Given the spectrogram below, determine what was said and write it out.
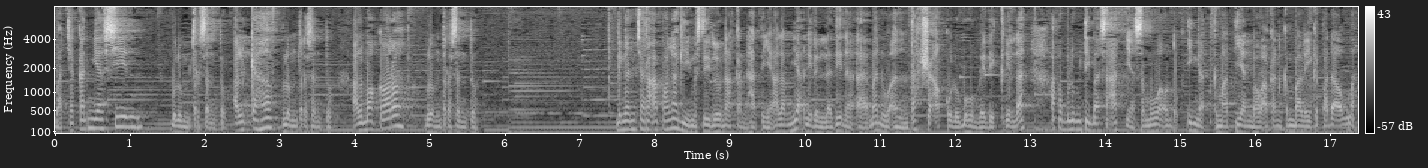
Bacakan Yasin belum tersentuh. Al-Kahf belum tersentuh. Al-Baqarah belum tersentuh. Dengan cara apa lagi mesti dilunakkan hatinya? Alam yakni lilladzina amanu an tahsya'a qulubuhum li apa belum tiba saatnya semua untuk ingat kematian bahwa akan kembali kepada Allah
